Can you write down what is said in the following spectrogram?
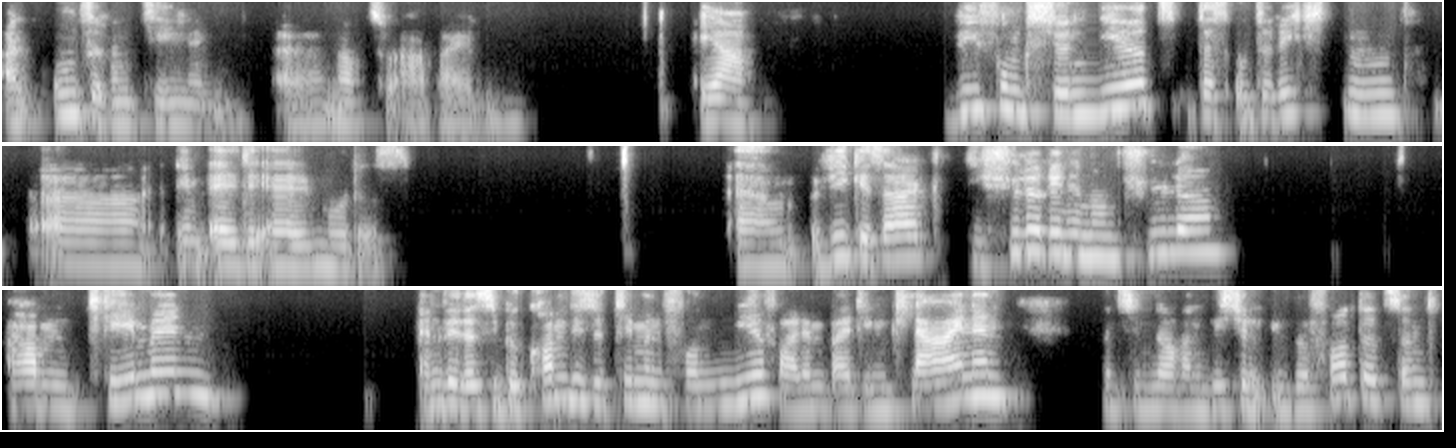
an unseren Themen äh, noch zu arbeiten ja, wie funktioniert das Unterrichten äh, im LDL-Modus? Ähm, wie gesagt, die Schülerinnen und Schüler haben Themen, entweder sie bekommen diese Themen von mir, vor allem bei den Kleinen, wenn sie noch ein bisschen überfordert sind,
